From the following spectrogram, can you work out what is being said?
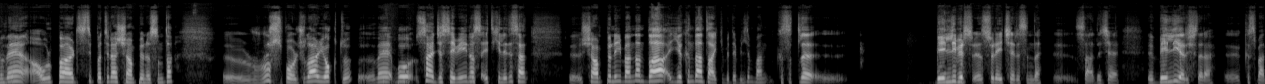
ve Avrupa Artistik Patinaj Şampiyonası'nda, eee, Rus sporcular yoktu, ve bu sadece seviyeyi nasıl etkiledi? Sen, eee, şampiyonayı benden daha yakından takip edebildin. Ben kısıtlı, ııı belli bir, süre içerisinde, eee, sadece, belli yarışlara, kısmen,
